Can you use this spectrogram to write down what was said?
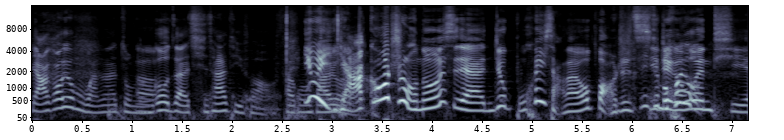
牙膏用不完了，总能嗯够在其他地方发光。因为牙膏这种东西，你就不会想到有保质期这个问题。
